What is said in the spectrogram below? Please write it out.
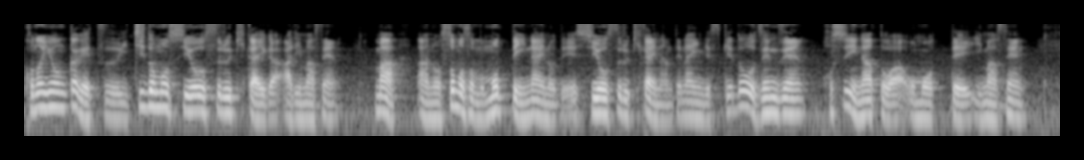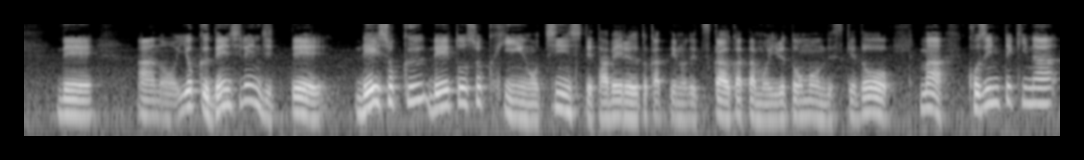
この4ヶ月一度も使用する機会がありません。まあ、あの、そもそも持っていないので使用する機会なんてないんですけど、全然欲しいなとは思っていません。で、あの、よく電子レンジって、冷食冷凍食品をチンして食べるとかっていうので使う方もいると思うんですけど、まあ、個人的な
